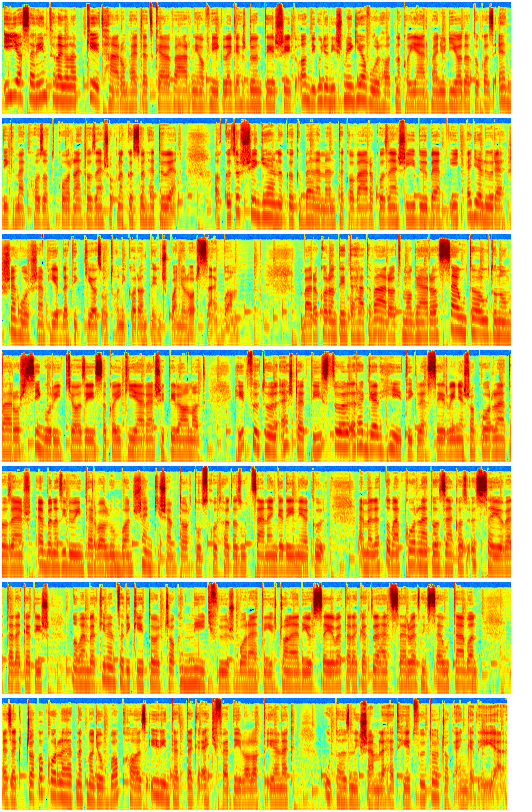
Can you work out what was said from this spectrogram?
Így a szerint legalább két-három hetet kell várni a végleges döntésig, addig ugyanis még javulhatnak a járványügyi adatok az eddig meghozott korlátozásoknak köszönhetően. A közösségi elnökök belementek a várakozási időbe, így egyelőre sehol sem hirdetik ki az otthoni karantént Spanyolországban. Bár a karantén tehát várat magára, Ceuta autonómváros szigorítja az éjszakai kijárási tilalmat. Hétfőtől este 10-től reggel 7-ig lesz érvényes a korlátozás, ebben az időintervallumban senki sem tartózkodhat az utcán engedély nélkül. Emellett tovább korlátozzák az összejöveteleket is. November 9-től csak négy fős baráti és családi összejöveteleket lehet szervezni Ceutában. Ezek csak akkor lehetnek nagyobbak, ha az érintettek egy fedél alatt élnek. Utazni sem lehet hétfőtől, csak engedéllyel.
